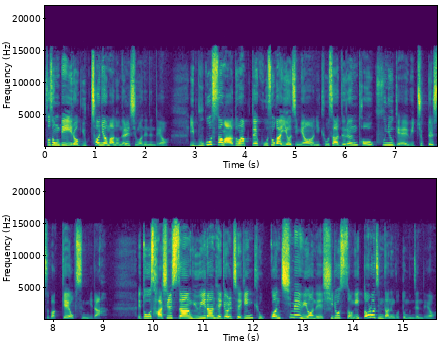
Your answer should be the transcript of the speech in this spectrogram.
소송비 1억 6천여만 원을 지원했는데요. 이 무고성 아동학대 고소가 이어지면 이 교사들은 더욱 훈육에 위축될 수밖에 없습니다. 또 사실상 유일한 해결책인 교권 침해위원회 실효성이 떨어진다는 것도 문제인데요.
